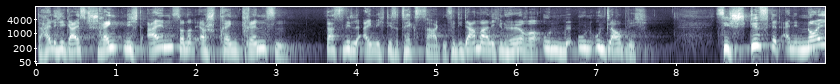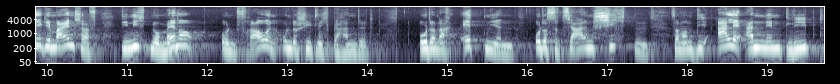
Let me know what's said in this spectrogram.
Der Heilige Geist schränkt nicht ein, sondern er sprengt Grenzen. Das will eigentlich dieser Text sagen. Für die damaligen Hörer un un unglaublich. Sie stiftet eine neue Gemeinschaft, die nicht nur Männer und Frauen unterschiedlich behandelt oder nach Ethnien oder sozialen Schichten, sondern die alle annimmt, liebt,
